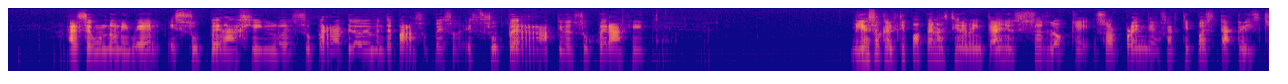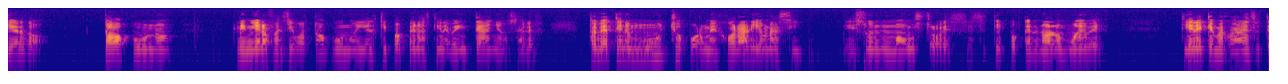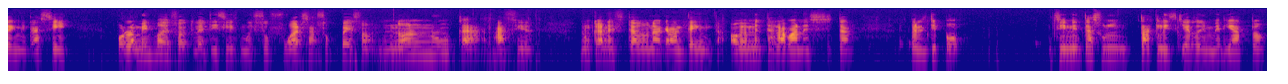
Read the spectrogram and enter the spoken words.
al segundo nivel, es súper ágil, es súper rápido, obviamente para su peso. Es súper rápido, es súper ágil. Y eso que el tipo apenas tiene 20 años, eso es lo que sorprende. O sea, el tipo es tackle izquierdo, top 1, liniero ofensivo top 1, y el tipo apenas tiene 20 años. O sea, todavía tiene mucho por mejorar y aún así es un monstruo. Es ese tipo que no lo mueve. Tiene que mejorar en su técnica, sí. Por lo mismo de su atleticismo y su fuerza, su peso, no nunca ha sido, nunca ha necesitado una gran técnica. Obviamente la va a necesitar. Pero el tipo, si necesitas un tackle izquierdo inmediato,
